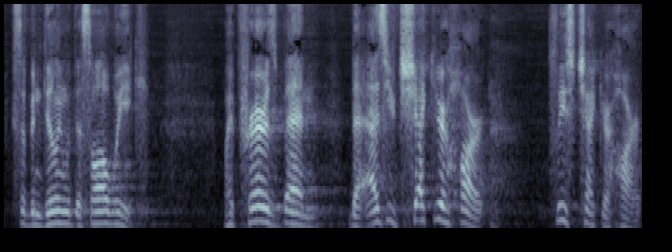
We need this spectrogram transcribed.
because I've been dealing with this all week, my prayer has been that as you check your heart, please check your heart.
